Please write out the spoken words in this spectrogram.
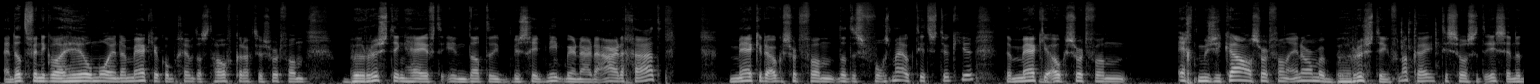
En dat vind ik wel heel mooi. En dan merk je ook op een gegeven moment als het hoofdkarakter een soort van berusting heeft in dat hij misschien niet meer naar de aarde gaat merk je er ook een soort van, dat is volgens mij ook dit stukje, dan merk je ook een soort van echt muzikaal een soort van enorme berusting. Van oké, okay, het is zoals het is. En dat,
